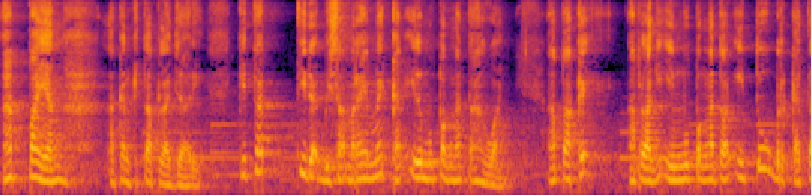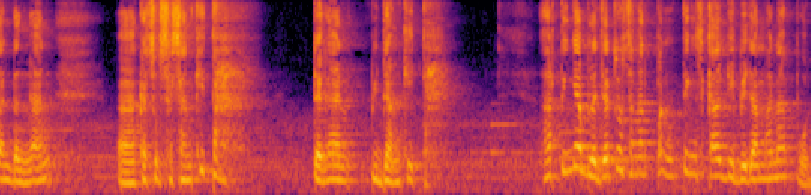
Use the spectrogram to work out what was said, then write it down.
apa yang akan kita pelajari. Kita tidak bisa meremehkan ilmu pengetahuan. Apakah apalagi ilmu pengetahuan itu berkaitan dengan uh, kesuksesan kita, dengan bidang kita. Artinya belajar itu sangat penting sekali di bidang mana pun.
